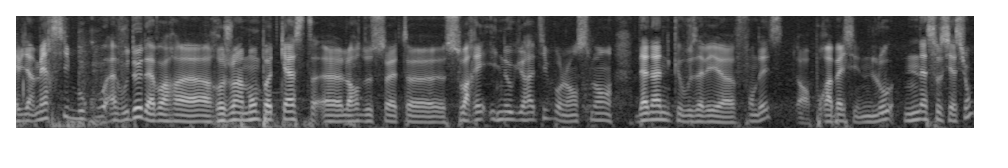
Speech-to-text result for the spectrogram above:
Eh bien, merci beaucoup à vous deux d'avoir euh, rejoint mon podcast euh, lors de cette euh, soirée inaugurative pour le lancement d'Anan que vous avez fondé. Alors, pour rappel, c'est une, association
